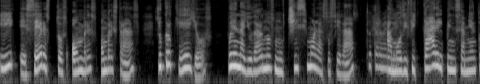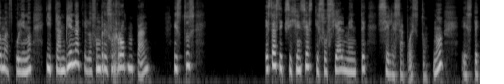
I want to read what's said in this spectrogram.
y eh, ser estos hombres, hombres trans, yo creo que ellos pueden ayudarnos muchísimo a la sociedad a modificar el pensamiento masculino y también a que los hombres rompan estos estas exigencias que socialmente se les ha puesto, ¿no? Este,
